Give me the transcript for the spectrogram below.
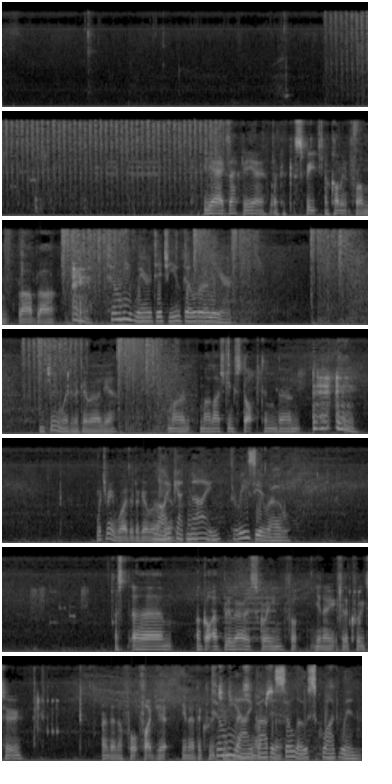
Yeah, exactly. Yeah, like a speech, a comment from blah blah. Tony, where did you go earlier? What do you mean, where did I go earlier? My my live stream stopped and um. what do you mean, where did I go earlier? Like at 930. I s- um, I got a blue arrow screen for you know for the crew two, and then I thought fudge it, you know the crew two's Tony, I up. got a so- solo squad win.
